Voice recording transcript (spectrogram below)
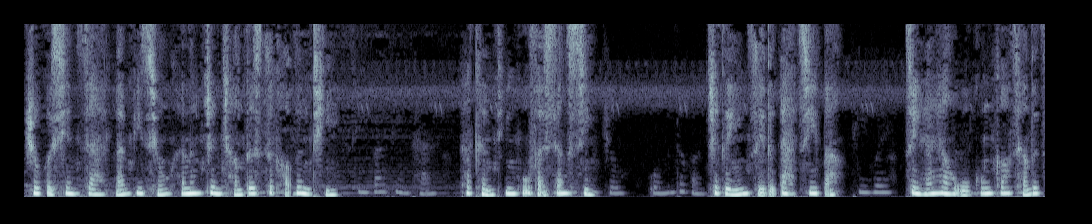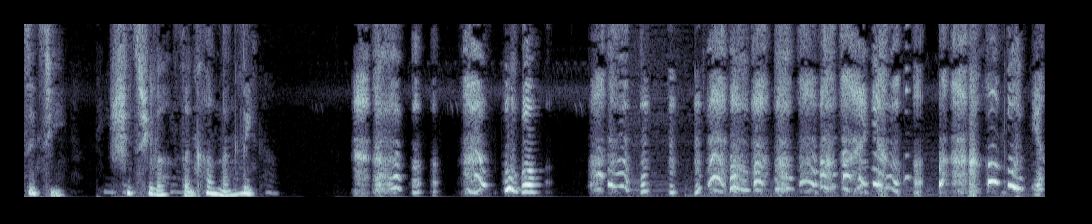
如果现在蓝碧琼还能正常的思考问题，她肯定无法相信，这个淫贼的大鸡巴，竟然让武功高强的自己失去了反抗能力。不，不要！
